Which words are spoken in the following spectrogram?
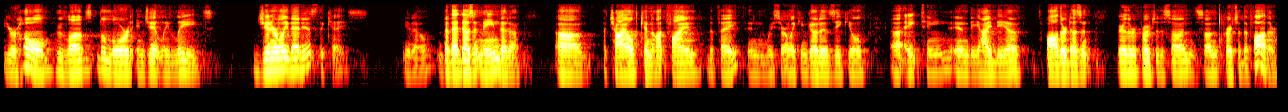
your home who loves the Lord and gently leads, generally that is the case, you know. But that doesn't mean that a, uh, a child cannot find the faith, and we certainly can go to Ezekiel uh, 18 and the idea of the father doesn't bear the reproach of the son, the son the reproach of the father.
